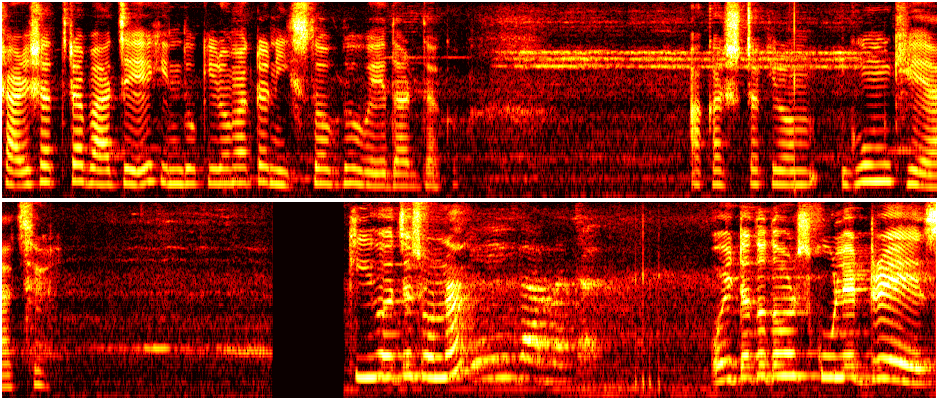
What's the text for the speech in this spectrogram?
সাড়ে সাতটা বাজে কিন্তু কীরকম একটা নিস্তব্ধ ওয়েদার দেখো। আকাশটা কিরম গুম খেয়ে আছে। কি হয়েছে সোনা? ওইটা তো তোমার স্কুলের ড্রেস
